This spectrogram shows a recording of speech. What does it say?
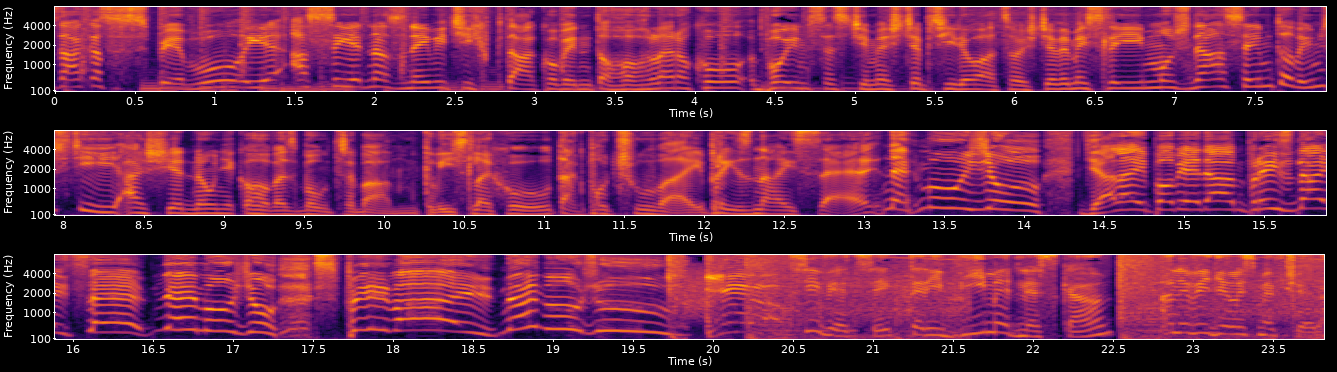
Zákaz zpěvu je asi jedna z největších ptákovin tohohle roku. Bojím se, s čím ještě přijdou a co ještě vymyslí. Možná se jim to vymstí, až jednou někoho vezmou třeba k výslechu. Tak počúvaj, přiznaj se. Nemůžu! Dělej, povědám, přiznaj se! Nemůžu! Zpívaj! Nemůžu! Tři věci, které víme dneska a nevěděli jsme včera.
